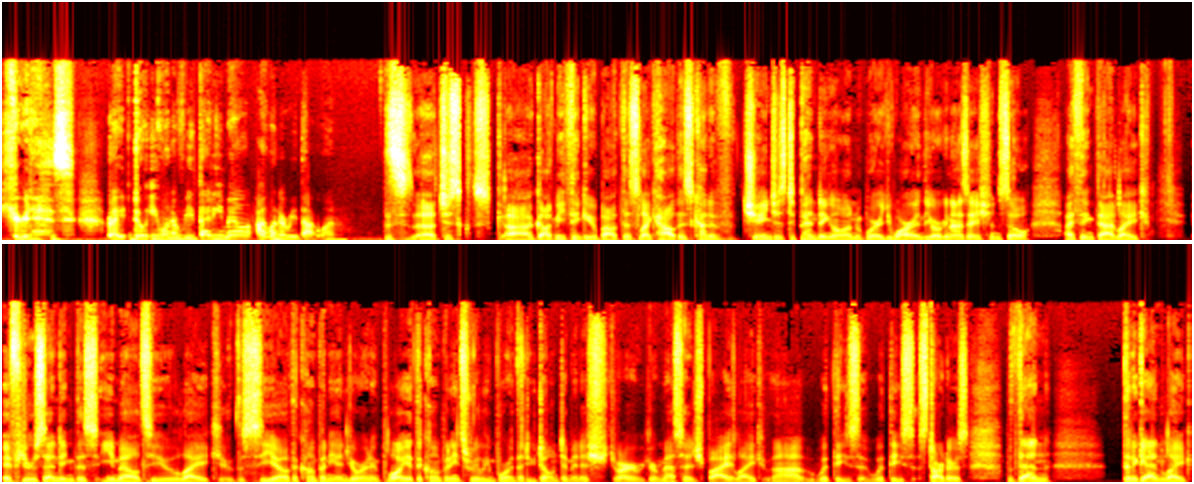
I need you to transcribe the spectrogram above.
Here it is, right? Don't you want to read that email? I want to read that one this uh, just uh, got me thinking about this, like how this kind of changes depending on where you are in the organization. So I think that like if you're sending this email to like the CEO of the company and you're an employee at the company, it's really important that you don't diminish your your message by like uh, with these with these starters. But then then again, like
